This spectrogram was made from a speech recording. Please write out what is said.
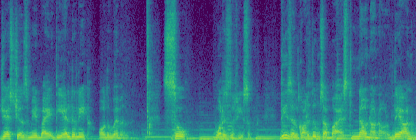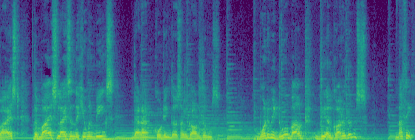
gestures made by the elderly or the women. So, what is the reason? These algorithms are biased. No, no, no. They aren't biased. The bias lies in the human beings that are coding those algorithms. What do we do about the algorithms? Nothing.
